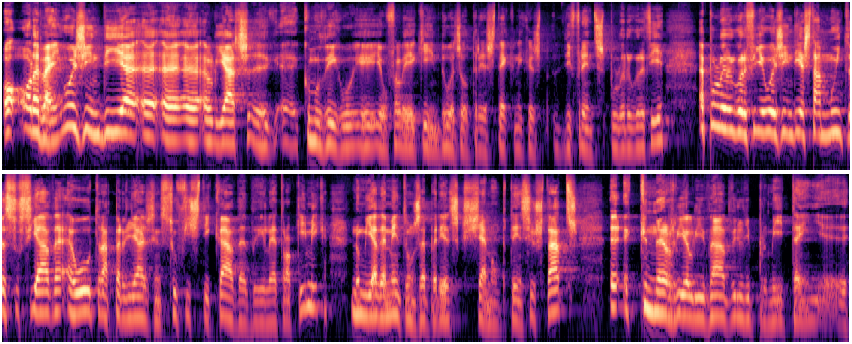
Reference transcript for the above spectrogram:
Oh, ora bem, hoje em dia, aliás, como digo, eu falei aqui em duas ou três técnicas diferentes de polarografia. A polarografia hoje em dia está muito associada a outra aparelhagem sofisticada de eletroquímica, nomeadamente uns aparelhos que se chamam potenciostatos, eh, que na realidade lhe permitem eh,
